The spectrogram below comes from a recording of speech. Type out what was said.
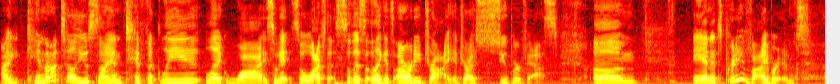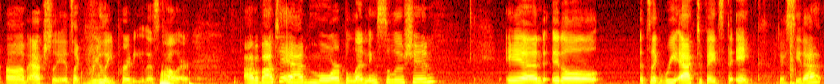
I cannot tell you scientifically like why. So okay, so watch this. So this like it's already dry. It dries super fast, um, and it's pretty vibrant. Um, actually, it's like really pretty. This color. I'm about to add more blending solution and it'll, it's like reactivates the ink. You guys see that?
